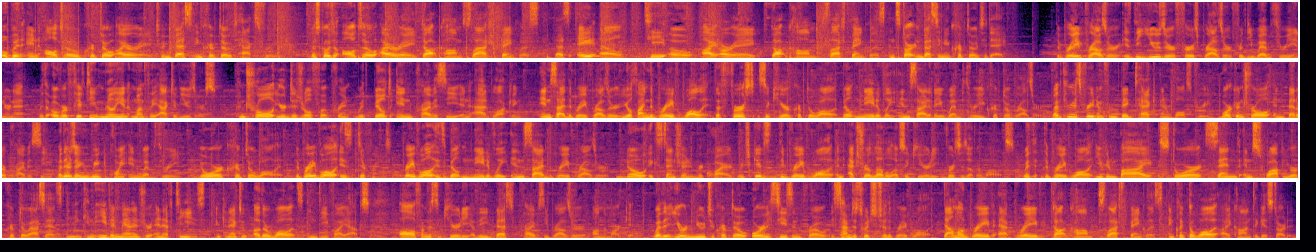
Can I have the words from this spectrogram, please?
Open an Alto crypto IRA to invest in crypto tax free. Just go to altoira.com slash bankless. That's A-L-T-O-I-R-A dot com slash bankless and start investing in crypto today. The Brave browser is the user-first browser for the Web3 internet, with over 50 million monthly active users. Control your digital footprint with built-in privacy and ad blocking. Inside the Brave browser, you'll find the Brave Wallet, the first secure crypto wallet built natively inside of a Web3 crypto browser. Web3 is freedom from big tech and Wall Street, more control and better privacy. But there's a weak point in Web3 your crypto wallet. The Brave Wallet is different. Brave Wallet is built natively inside the Brave browser, no extension required, which gives the Brave Wallet an extra level of security versus other wallets. With the Brave Wallet, you can buy, store, send, and swap your crypto assets, and you can even manage your NFTs and connect to other wallets and DeFi apps, all from the security of the best privacy browser on the market. Whether you're new to crypto or a seasoned pro, it's time to switch to the Brave wallet. Download Brave at brave.com slash bankless and click the wallet icon to get started.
